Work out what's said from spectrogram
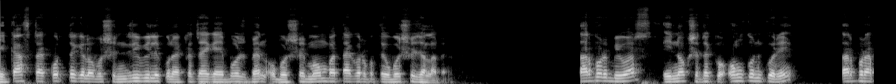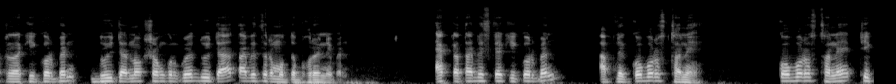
এই কাজটা করতে গেলে অবশ্যই নিরিবিলি কোনো একটা জায়গায় বসবেন, অবশ্যই মোমবাতি, আগরবাতি অবশ্যই জ্বালাবেন। তারপর ভিউয়ার্স এই নকশাটাকে অঙ্কন করে তারপর আপনারা কি করবেন? দুইটা নকশা অঙ্কন করে দুইটা তাবিজের মধ্যে ভরে নেবেন। একটা তাবিজকে কি করবেন? আপনি কবরস্থানে কবরস্থানে ঠিক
